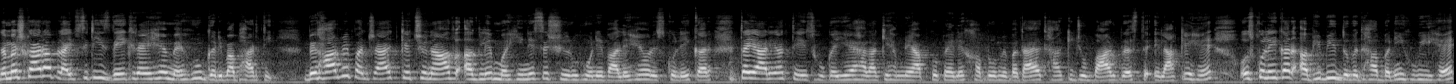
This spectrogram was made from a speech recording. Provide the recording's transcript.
नमस्कार, आप लाइव सिटीज़ देख रहे हैं। मैं हूँ गरिमा भारती। बिहार में पंचायत के चुनाव अगले महीने से शुरू होने वाले हैं और इसको लेकर तैयारियाँ तेज हो गई है। हालाँकि हमने आपको पहले खबरों में बताया था कि जो बाढ़ग्रस्त इलाके हैं, उसको लेकर अभी भी दुविधा बनी हुई है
